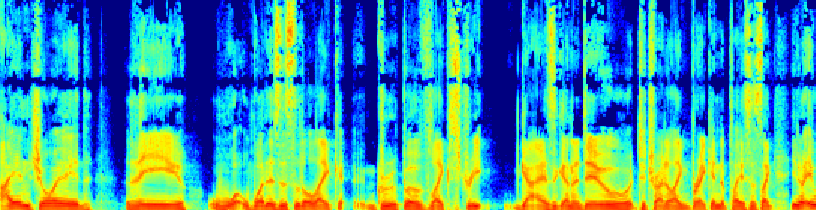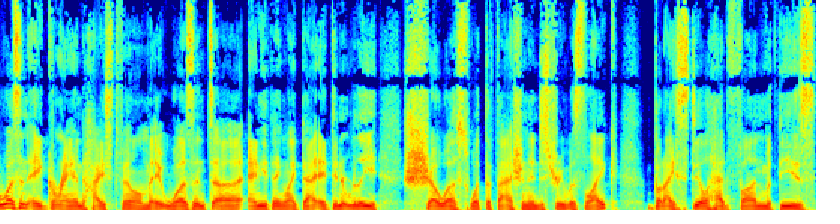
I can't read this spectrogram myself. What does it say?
I enjoyed the what, is this little like group of like street guys gonna do to try to like break into places? Like you know it wasn't a grand heist film. It wasn't uh, anything like that. It didn't really show us what the fashion industry was like but i still had fun with these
